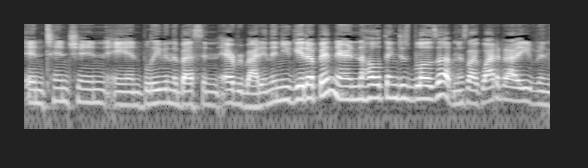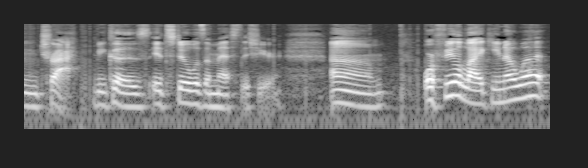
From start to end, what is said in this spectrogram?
intention and believing the best in everybody. And then you get up in there and the whole thing just blows up. And it's like, why did I even try? Because it still was a mess this year. Um, or feel like, you know what?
